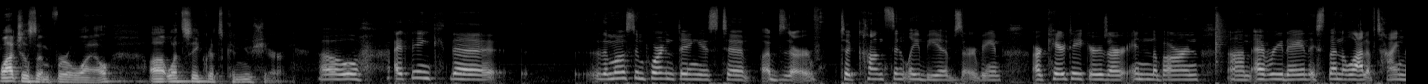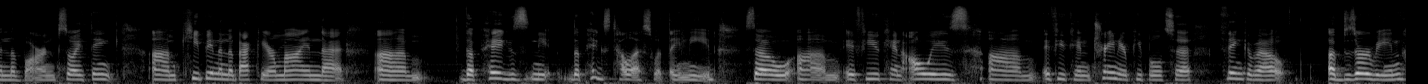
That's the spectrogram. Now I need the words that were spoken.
watches them for a while. Uh, what secrets can you share? Oh, I think the the most important thing is to observe, to constantly be observing. Our caretakers are in the barn um, every day. They spend a lot of time in the barn. So I think um, keeping in the back of your mind that um, the pigs need, the pigs tell us what they need. So um, if you can always, um, if you can train your people to think about observing,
